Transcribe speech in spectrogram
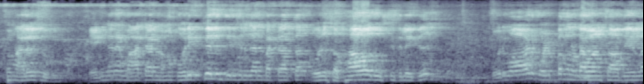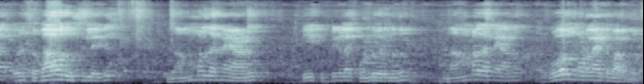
ഇപ്പം ആലോചിച്ച് നോക്കൂ. എങ്ങനെ മാറ്റാൻ നമുക്ക് ഒരിക്കലും തിരിച്ചെടുക്കാൻ പറ്റാത്ത ഒരു സ്വഭാവ ദൂഷ്യത്തിലേക്ക് ഒരുപാട് കുഴപ്പങ്ങൾ ഉണ്ടാവാൻ സാധ്യതയുള്ള ഒരു സ്വഭാവ ദൂഷ്യത്തിലേക്ക് നമ്മൾ തന്നെയാണ് ഈ കുട്ടികളെ കൊണ്ടുവരുന്നതും നമ്മൾ തന്നെയാണ് റോങ് മോഡലായിട്ട് മാറുന്നത്.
